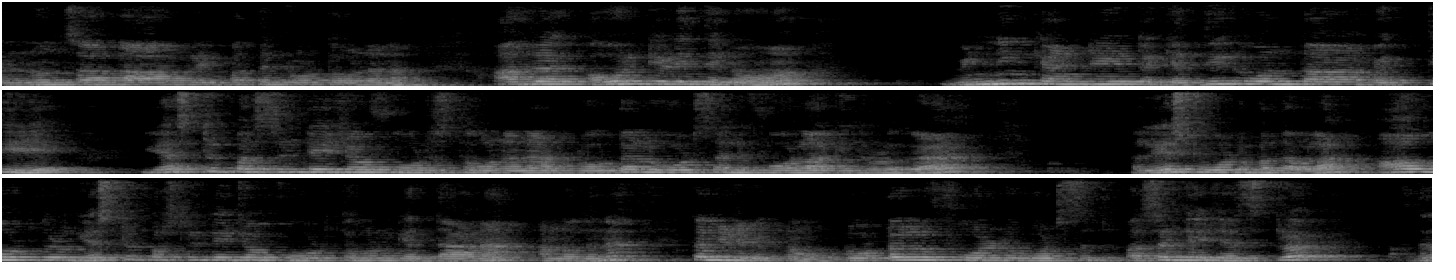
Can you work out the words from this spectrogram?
ಹನ್ನೊಂದು ಸಾವಿರದ ಆರುನೂರ ಇಪ್ಪತ್ತೆಂಟು ಓಟ್ ತೊಗೊಂಡನ. ಆದ್ರೆ ಅವ್ರು ಕೇಳಿದ್ದೇನು ವಿನ್ನಿಂಗ್ ಕ್ಯಾಂಡಿಡೇಟ್ ಗೆದ್ದಿರುವಂಥ ವ್ಯಕ್ತಿ ಎಷ್ಟು ಪರ್ಸೆಂಟೇಜ್ ಆಫ್ ಓಟ್ಸ್ ತೊಗೊಂಡನ? ಟೋಟಲ್ ಓಟ್ಸ್ ಅಲ್ಲಿ ಫೋಲ್ ಆಗಿದ್ರೊಳಗೆ ಅಲ್ಲಿ ಎಷ್ಟು ಓಟ್ ಬಂದಾವಲ್ಲ, ಆ ಓಟ್ದೊಳಗೆ ಎಷ್ಟು ಪರ್ಸೆಂಟೇಜ್ ಆಫ್ ಓಟ್ ತೊಗೊಂಡು ಗೆದ್ದಾನ ಅನ್ನೋದನ್ನ ಕಂಡುಹಿಡಬೇಕು ನಾವು. ಟೋಟಲ್ ಫೋಲ್ಡ್ ಓಟ್ಸ್ ಪರ್ಸೆಂಟೇಜ್ ಎಷ್ಟು ಅದ್ರ,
